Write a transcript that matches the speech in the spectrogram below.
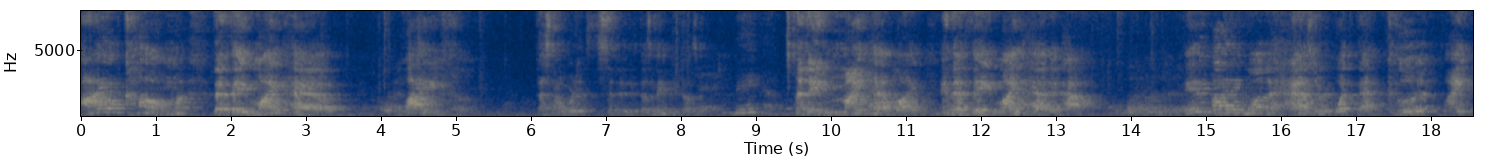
I am come that they might have life. That's not where it it doesn't end there, does it? That they might have life and that they might have it how? Anybody want to hazard what that could, might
